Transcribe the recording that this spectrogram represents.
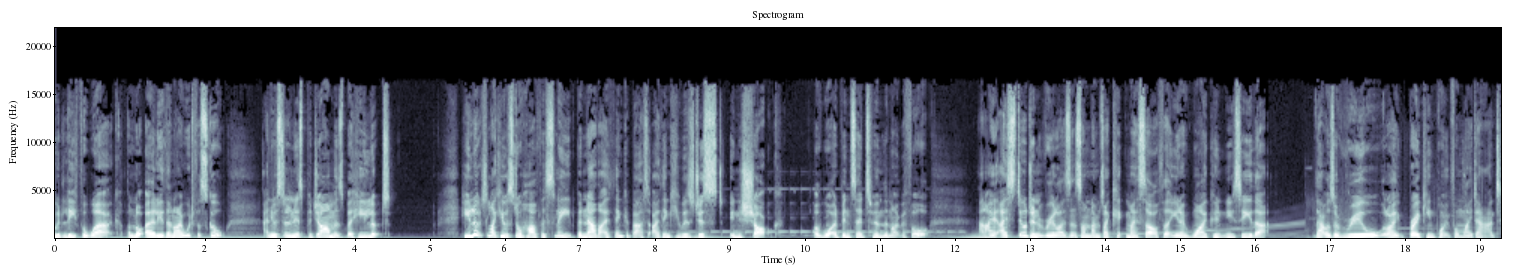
would leave for work a lot earlier than I would for school. And he was still in his pajamas, but he looked he looked like he was still half asleep, but now that I think about it, I think he was just in shock of what had been said to him the night before. And I, I still didn't realise, and sometimes I kick myself that, you know, why couldn't you see that that was a real, like, breaking point for my dad?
